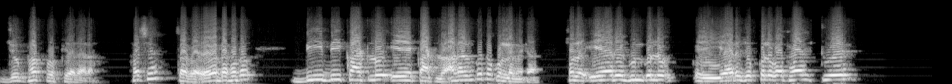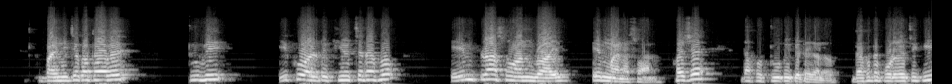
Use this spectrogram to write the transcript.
যোগ ভাগ প্রক্রিয়া দ্বারা। হয়েছে? চলো, এবার দেখো তো। বি বি কাটলো এ কাটলো। আমি কত করলাম এটা? চলো এ আর এ গুণ করলে এ আর এ যোগ করলে কত হয়? টু এ বাই নিচে কত হবে? টু বি ইকুয়াল টু কি হচ্ছে দেখো? M plus one by M minus one হয়েছে? দেখো টু টু কেটে গেল। দেখো তো, পড়ে রয়েছে কি?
